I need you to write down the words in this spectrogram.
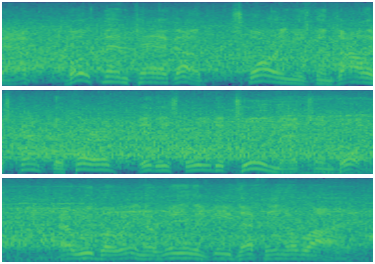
catch. Both men tag up. Scoring is Gonzalez Kemp to third. It is three to two Mets, and boy, Aruba Reyna really gave that thing a ride.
